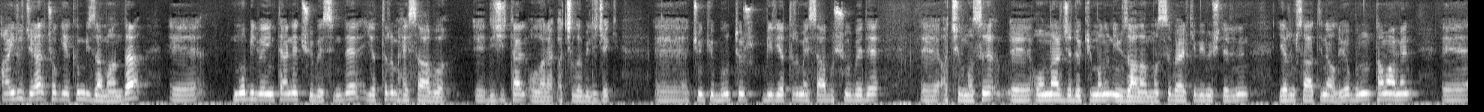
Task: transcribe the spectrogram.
ayrıca çok yakın bir zamanda e, mobil ve internet şubesinde yatırım hesabı e, dijital olarak açılabilecek. E, çünkü bu tür bir yatırım hesabı şubede e, açılması, e, onlarca dokümanın imzalanması belki bir müşterinin yarım saatini alıyor. Bunun tamamen e,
